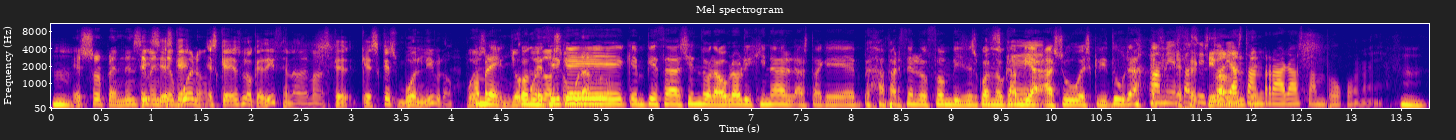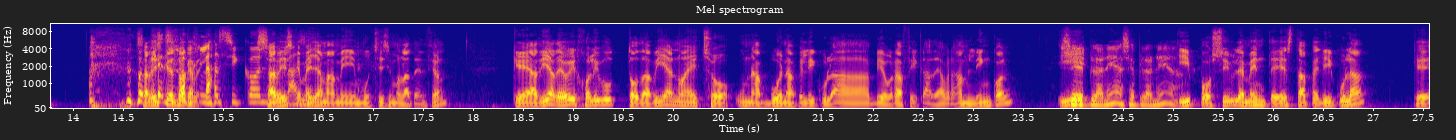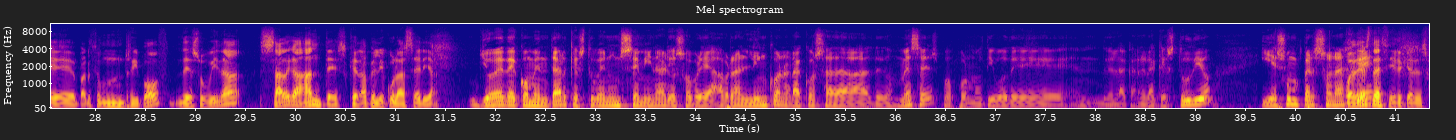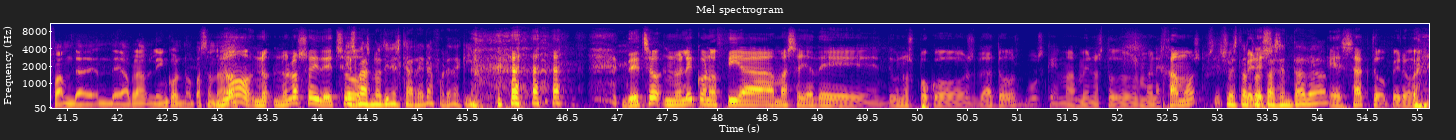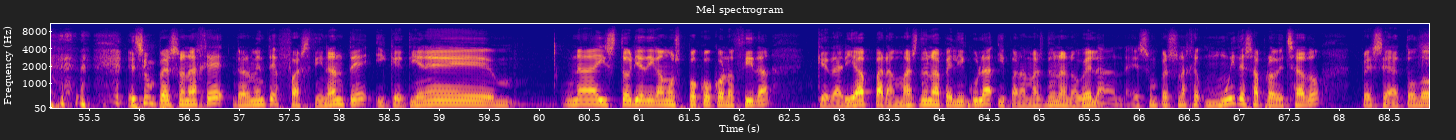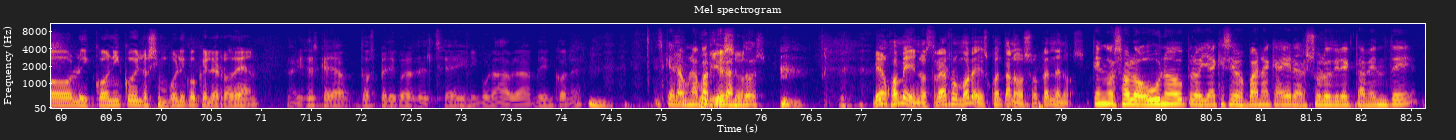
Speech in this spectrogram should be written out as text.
Hmm. Es sorprendentemente sí, es, que, bueno. es que es lo que dicen, además, que, que es que es buen libro. Pues Hombre, yo con puedo decir que, que empieza siendo la obra original hasta que aparecen los zombies es cuando Es que- cambia a su escritura. A mí estas historias tan raras tampoco me... Hmm. ¿Sabéis qué es lo que, clásico, lo ¿sabéis que me llama a mí muchísimo la atención? Que a día de hoy Hollywood todavía no ha hecho una buena película biográfica de Abraham Lincoln y, Se planea, se planea. y posiblemente esta película, que parece un rip-off de su vida, salga antes que la película seria. Yo he de comentar que estuve en un seminario sobre Abraham Lincoln, hará cosa de, dos meses, pues por motivo de, de la carrera que estudio, y es un personaje... Puedes decir que eres fan de, de Abraham Lincoln, no pasa nada. No, no, no lo soy, de hecho... Es más, no tienes carrera fuera de aquí. De hecho, no le conocía más allá de, de unos pocos datos, pues que más o menos todos manejamos. Sí, su estatua está es- sentada. Exacto, pero es un personaje realmente fascinante y que tiene una historia, digamos, poco conocida que daría para más de una película y para más de una novela. Es un personaje muy desaprovechado pese a todo lo icónico y lo simbólico que le rodean. Narices que haya dos películas del Che y ninguna de Abraham Lincoln, ¿eh? Es que era una partida en dos. Bien, Juanmi, nos traes rumores, cuéntanos, sorpréndenos. Tengo solo uno, pero ya que se os van a caer al suelo directamente,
